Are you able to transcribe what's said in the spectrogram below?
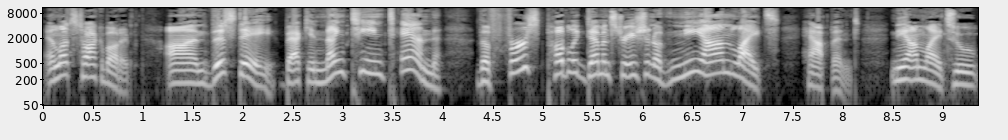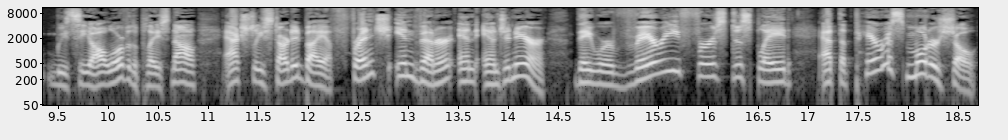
and let's talk about it. On this day, back in 1910, the first public demonstration of neon lights happened. Neon lights, who we see all over the place now, actually started by a French inventor and engineer. They were very first displayed at the Paris Motor Show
